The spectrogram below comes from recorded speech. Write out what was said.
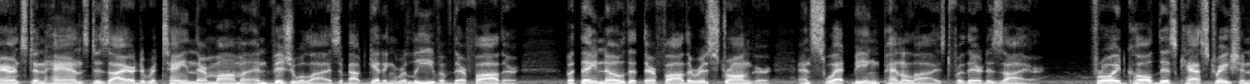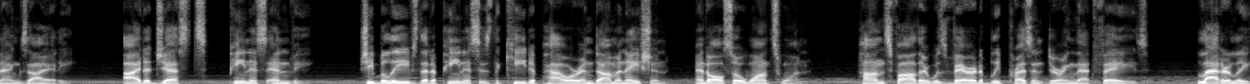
Ernst and Hans desire to retain their mama and visualize about getting relief of their father, but they know that their father is stronger and sweat being penalized for their desire. Freud called this castration anxiety. Ida jests penis envy. She believes that a penis is the key to power and domination, and also wants one. Hans' father was veritably present during that phase. Latterly,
